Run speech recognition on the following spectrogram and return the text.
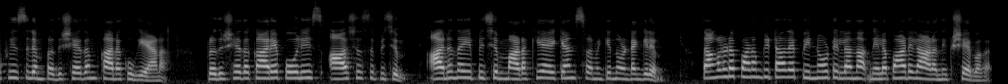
ഓഫീസിലും പ്രതിഷേധം കനക്കുകയാണ്. പ്രതിഷേധക്കാരെ പോലീസ് ആശ്വസിപ്പിച്ചും അനുനയിപ്പിച്ചും മടക്കി അയക്കാൻ ശ്രമിക്കുന്നുണ്ടെങ്കിലും തങ്ങളുടെ പണം കിട്ടാതെ പിന്നോട്ടില്ലെന്ന നിലപാടിലാണ് നിക്ഷേപകർ.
